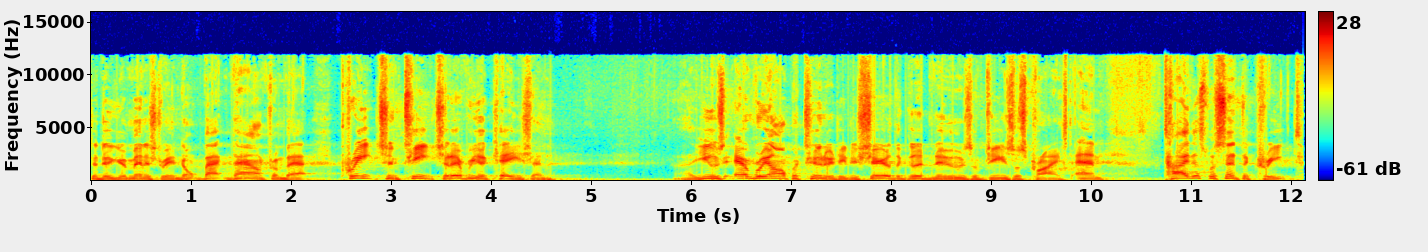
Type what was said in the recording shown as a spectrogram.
to do your ministry. And don't back down from that. Preach and teach at every occasion. Uh, use every opportunity to share the good news of Jesus Christ. And Titus was sent to Crete.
